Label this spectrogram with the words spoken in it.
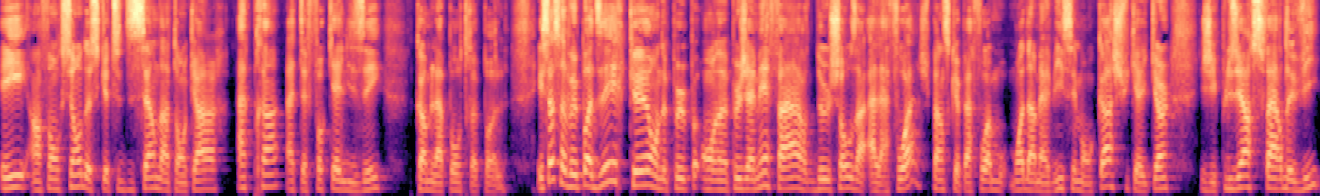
Et en fonction de ce que tu discernes dans ton cœur, apprends à te focaliser comme l'apôtre Paul. Et ça, ça veut pas dire qu'on ne peut, on ne peut jamais faire deux choses à, la fois. Je pense que parfois, moi, dans ma vie, c'est mon cas. Je suis quelqu'un, j'ai plusieurs sphères de vie.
